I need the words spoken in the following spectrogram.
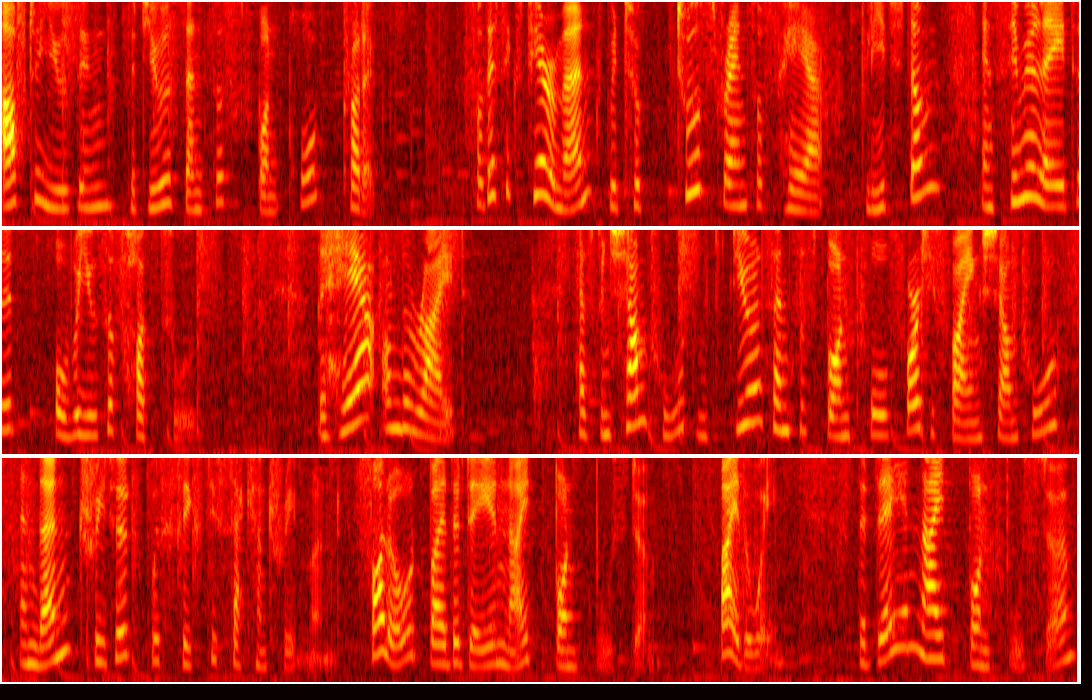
after using the Dualsenses Bond Pro products. For this experiment, we took two strands of hair bleached them and simulated overuse of hot tools. The hair on the right has been shampooed with Dualsenses Bond Pro fortifying shampoo and then treated with 60 second treatment, followed by the day and night bond booster. By the way, the day and night bond booster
